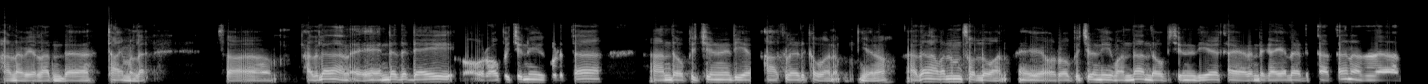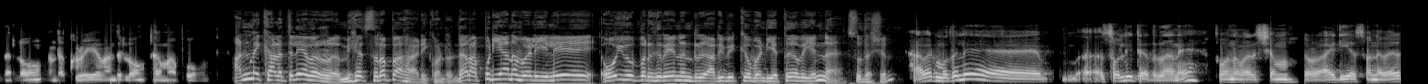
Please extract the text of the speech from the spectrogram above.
ஆனவையில் அந்த டைம்ல ஸோ அதுல எண்ட் ஆஃப் த டே ஒரு ஆப்பர்ச்சுனிட்டி கொடுத்தா அந்த opportunity ஆக்கள் எடுக்க வேணும் யூனோ அதான் அவனும் சொல்லுவான். ஒரு opportunity வந்தா அந்த கை ரெண்டு கையால எடுத்தா தான் அது அந்த லோங் அந்த குறைய வந்து லாங் டேர்மா போகும். அண்மை காலத்திலே அவர் மிக சிறப்பாக ஆடிக்கொண்டிருந்தார். அப்படியான வேளையிலே ஓய்வு பெறுகிறேன் என்று அறிவிக்க வேண்டிய தேவை என்ன சுதர்ஷன்? அவர் முதல்ல அஹ், சொல்லிட்டாரு தானே. போன வருஷம் ஒரு ஐடியா சொன்னவர்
